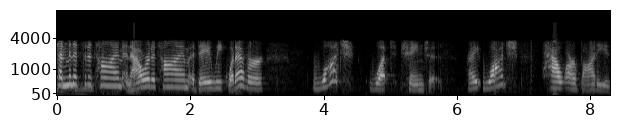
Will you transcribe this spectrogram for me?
10 minutes at a time an hour at a time a day a week whatever watch what changes right watch how our bodies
